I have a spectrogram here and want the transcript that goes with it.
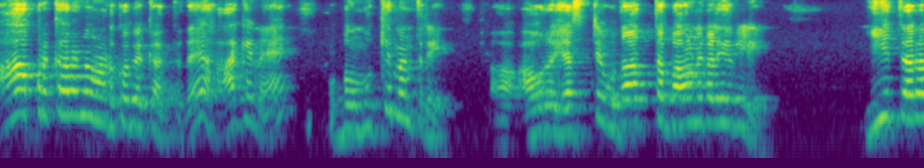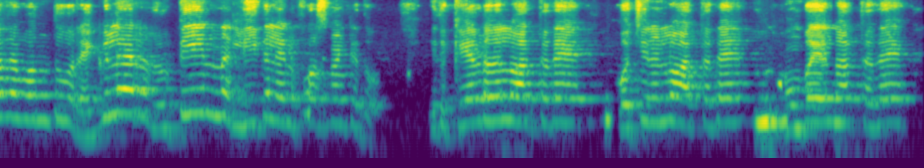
ಆ- ಪ್ರಕಾರ ನಾವು ನಡ್ಕೋಬೇಕಾಗ್ತದೆ. ಹಾಗೇನೆ ಒಬ್ಬ ಮುಖ್ಯಮಂತ್ರಿ ಅವರ ಎಷ್ಟೇ ಉದಾತ್ತ ಭಾವನೆಗಳಿರ್ಲಿ, ಈ ತರದ ಒಂದು ರೆಗ್ಯುಲರ್ ರುಟೀನ್ ಲೀಗಲ್ ಎನ್ಫೋರ್ಸ್ಮೆಂಟ್ ಇದು. ಇದು ಕೇರಳದಲ್ಲೂ ಆಗ್ತದೆ, ಕೊಚ್ಚಿನಲ್ಲೂ ಆಗ್ತದೆ, ಮುಂಬೈಯಲ್ಲೂ ಆಗ್ತದೆ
